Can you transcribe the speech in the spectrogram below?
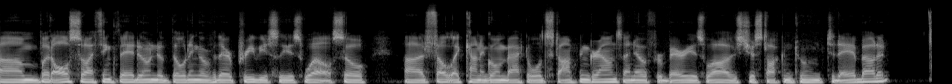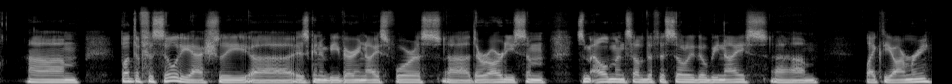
Um, but also, I think they had owned a building over there previously as well. So uh, it felt like kind of going back to old stomping grounds. I know for Barry as well. I was just talking to him today about it. Um, but the facility actually uh, is going to be very nice for us. Uh, there are already some some elements of the facility that'll be nice, um, like the armory,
